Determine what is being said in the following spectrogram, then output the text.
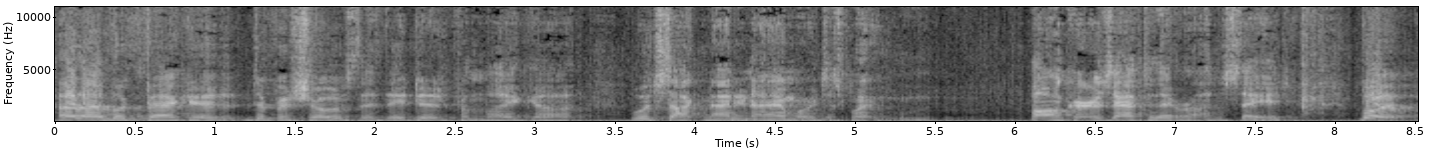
and I look back at different shows that they did from like uh, Woodstock '99, where it just went bonkers after they were on stage, but.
